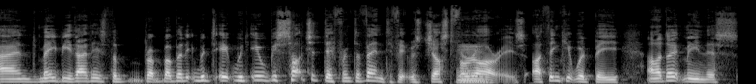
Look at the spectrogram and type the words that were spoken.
and maybe that is the but, but it would it would it would be such a different event if it was just mm. Ferraris. I think it would be, and I don't mean this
